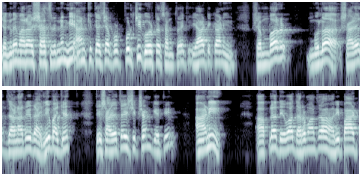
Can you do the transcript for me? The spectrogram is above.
जंगले महाराज शास्त्रीने मी आणखी त्याच्या पुढची गोष्ट सांगतोय की या ठिकाणी शंभर मुलं शाळेत जाणारी राहिली पाहिजेत. ते शाळेचंही शिक्षण घेतील आणि आपल्या देवाधर्माचा हरिपाठ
